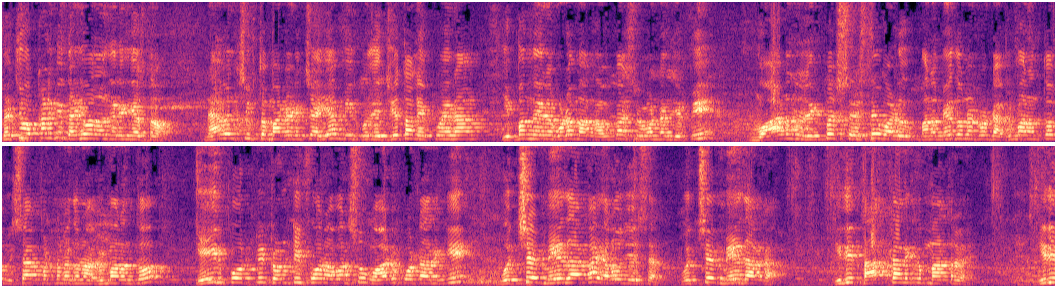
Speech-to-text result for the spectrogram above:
ప్రతి ఒక్కరికి ధన్యవాదాలు తెలియజేస్తున్నాం. నేవల్ చీఫ్తో మాట్లాడించి అయ్యా మీరు కొద్దిగా జీతాలు ఎక్కువైనా ఇబ్బంది అయినా కూడా మాకు అవకాశం ఇవ్వండి అని చెప్పి వాళ్ళని రిక్వెస్ట్ చేస్తే వాళ్ళు మన మీద ఉన్నటువంటి అభిమానంతో విశాఖపట్నం మీద ఉన్న అభిమానంతో ఎయిర్పోర్ట్ని ట్వంటీ ఫోర్ అవర్స్ వాడుకోవటానికి వచ్చే మే దాకా ఎలవ్ చేశారు. వచ్చే మే దాకా. ఇది తాత్కాలికం మాత్రమే. ఇది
